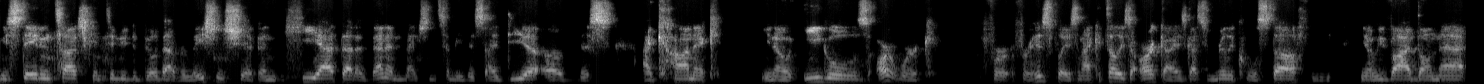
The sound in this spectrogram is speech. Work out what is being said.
We stayed in touch, continued to build that relationship. And he at that event had mentioned to me this idea of this iconic, you know, Eagles artwork for for his place. And I could tell he's an art guy. He's got some really cool stuff, and you know, we vibed on that.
